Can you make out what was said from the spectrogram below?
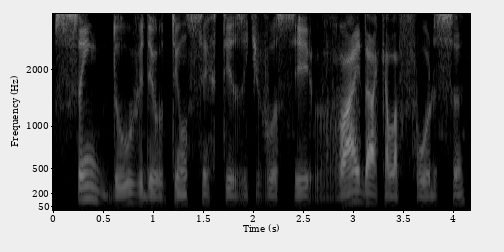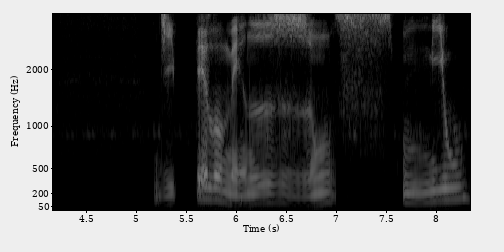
sem dúvida, eu tenho certeza que você vai dar aquela força de pelo menos uns mil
